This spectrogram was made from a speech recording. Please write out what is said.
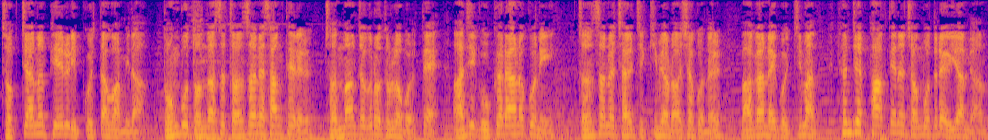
적지 않은 피해를 입고 있다고 합니다. 동부 돈다스 전선의 상태를 전반적으로 둘러볼 때 아직 우크라이나군이 전선을 잘 지키며 러시아군을 막아내고 있지만 현재 파악되는 정보들에 의하면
